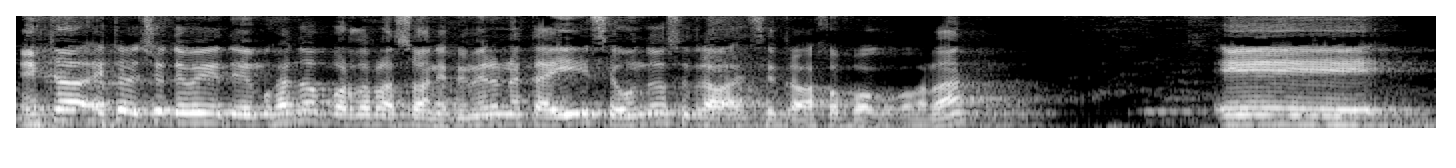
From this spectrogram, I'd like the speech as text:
Esto, esto yo te voy, te voy empujando por dos razones. Primero, no está ahí. Segundo, se, traba- se trabajó poco, ¿verdad? Eh,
